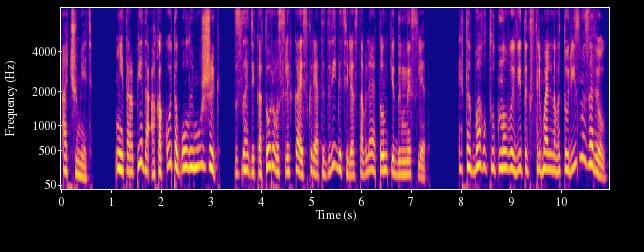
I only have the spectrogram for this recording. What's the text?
Очуметь. Не торпеда, а какой-то голый мужик, сзади которого слегка искрят двигатели, оставляя тонкий дымный след. Это бал тут новый вид экстремального туризма завел?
